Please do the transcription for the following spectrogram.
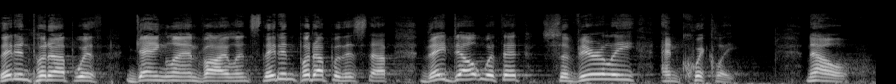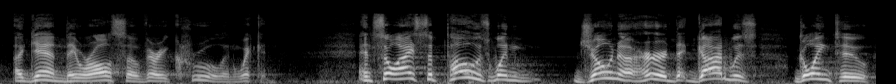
They didn't put up with gangland violence. They didn't put up with this stuff. They dealt with it severely and quickly. Now, again, they were also very cruel and wicked. And so I suppose when Jonah heard that God was going to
